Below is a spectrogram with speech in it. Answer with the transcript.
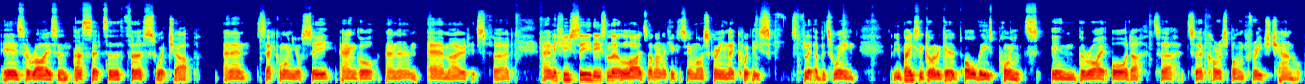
is horizon. That's set to the first switch up. And then second one you'll see angle and then air mode is third. And if you see these little lights I don't know if you can see my screen they quickly flitter between. You basically got to get all these points in the right order to, to correspond for each channel.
